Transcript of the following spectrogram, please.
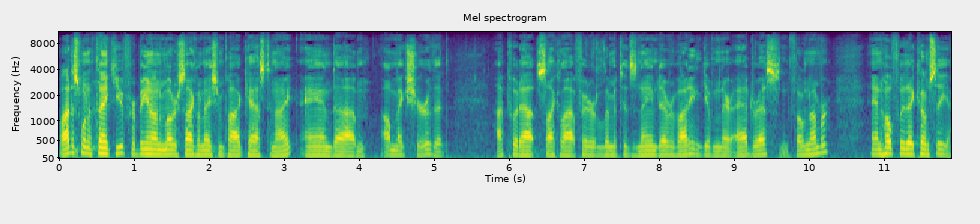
Well, I just want to thank you for being on the Motorcycle Nation podcast tonight, and um, I'll make sure that I put out Cycle Outfitter Limited's name to everybody and give them their address and phone number, and hopefully they come see you.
